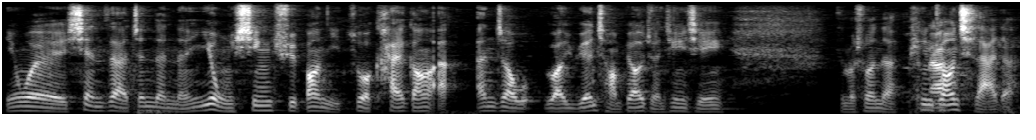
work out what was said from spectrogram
因为现在真的能用心去帮你做开缸，按按照我原厂标准进行，怎么说呢？拼装起来的，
